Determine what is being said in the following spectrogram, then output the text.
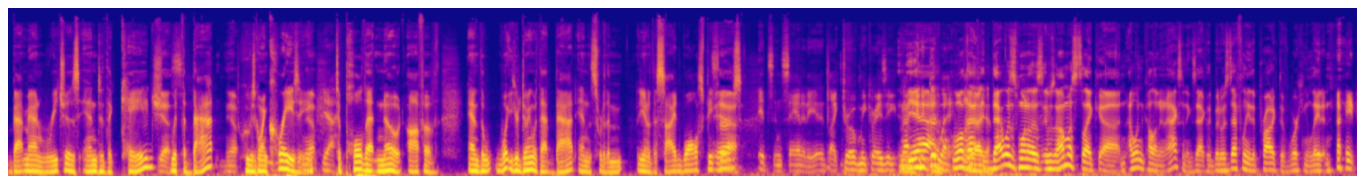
Batman reaches into the cage Yes. with the bat, Yep. who's going crazy, Yep. Yeah. to pull that note off of, and the what you're doing with that bat and sort of the you know the sidewall speakers. It's insanity. It like drove me crazy. Not in a good way. Well, Like, that Yeah, yeah. that was one of those. It was almost like uh, I wouldn't call it an accident exactly, but it was definitely the product of working late at night.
